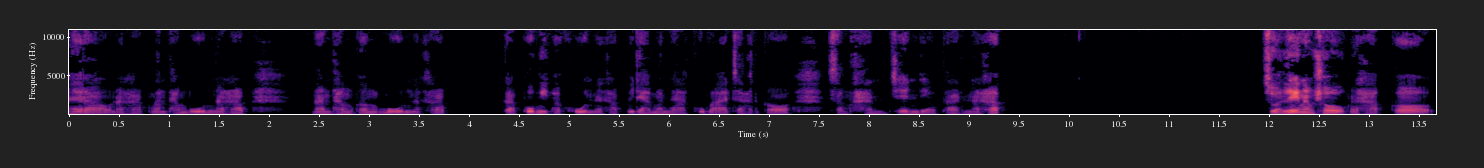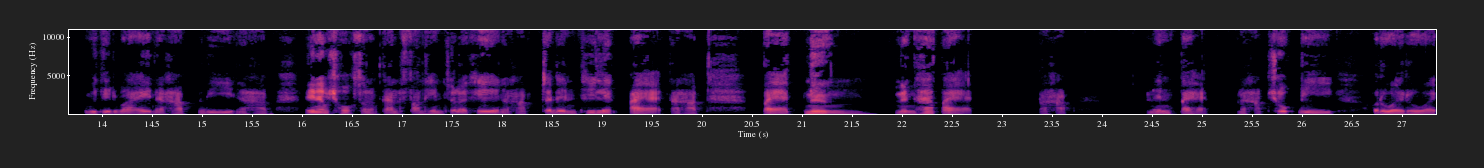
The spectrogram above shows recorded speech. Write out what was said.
ให้เรานะครับหมั่นทำบุญนะครับหมั่นทำกรรมบุญนะครับ กับผู้มีพระคุณนะครับบิดามารดาครูบาอาจารย์ก็สำคัญเช่นเดียวกันนะครับ ส่วนเลขนำโชคนะครับ ก็มีติดไว้นะครับดีนะครับเลขนำโชคสำหรับการฝันเห็นจระเข้นะครับ จะเด่นที่เลขแปดนะครับแปดหนึ่งหนึ่งห้าแปดนะครับเน้นแปดนะครับ โชคดีรวยรวย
